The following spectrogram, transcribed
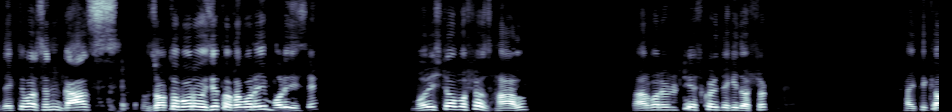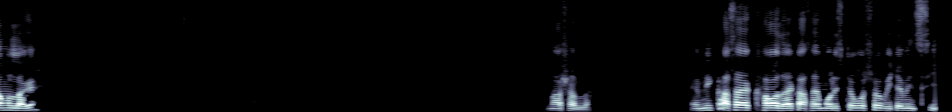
দেখতে পাচ্ছেন, গাছ যত বড় হয়েছে তত বড়ই মরিচ হয়েছে মরিচটা অবশ্য ঝাল। তারপরে একটু টেস্ট করে দেখি দর্শক। খাইতে কেমন লাগে? মাশাল্লাহ। এমনি কাঁচায় খাওয়া যায়, কাঁচায় মরিচটা অবশ্য ভিটামিন সি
